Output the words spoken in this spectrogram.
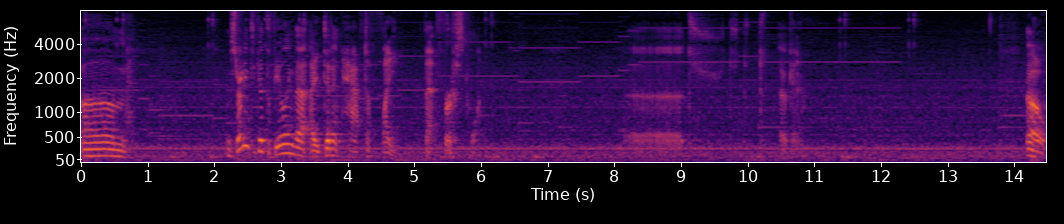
Um, I'm starting to get the feeling that I didn't have to fight that first one. Uh, okay. Oh.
